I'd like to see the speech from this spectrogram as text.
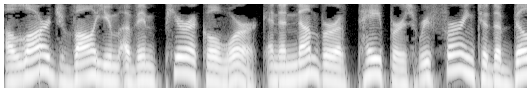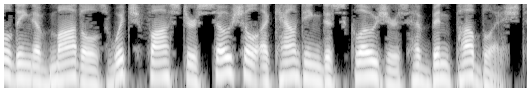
a large volume of empirical work and a number of papers referring to the building of models which foster social accounting disclosures have been published.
